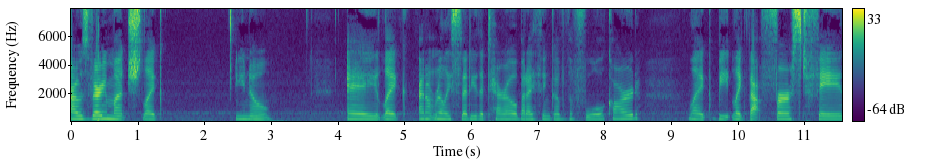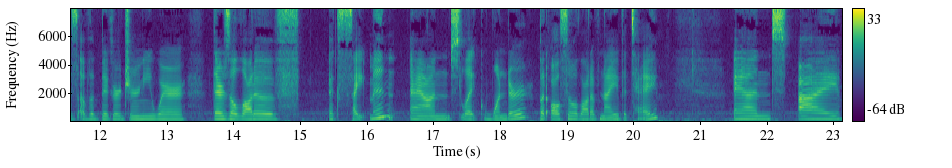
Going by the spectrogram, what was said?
I was very much like, you know, a like I don't really study the tarot, but I think of the Fool card, like be like that first phase of a bigger journey where there's a lot of excitement and like wonder, but also a lot of naivete. And I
